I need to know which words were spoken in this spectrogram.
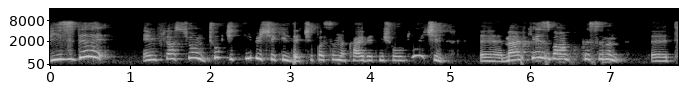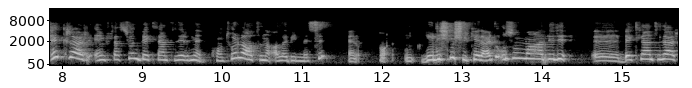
bizde enflasyon çok ciddi bir şekilde çıpasını kaybetmiş olduğu için e, Merkez Bankası'nın e, tekrar enflasyon beklentilerini kontrol altına alabilmesi, yani gelişmiş ülkelerde uzun vadeli e, beklentiler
